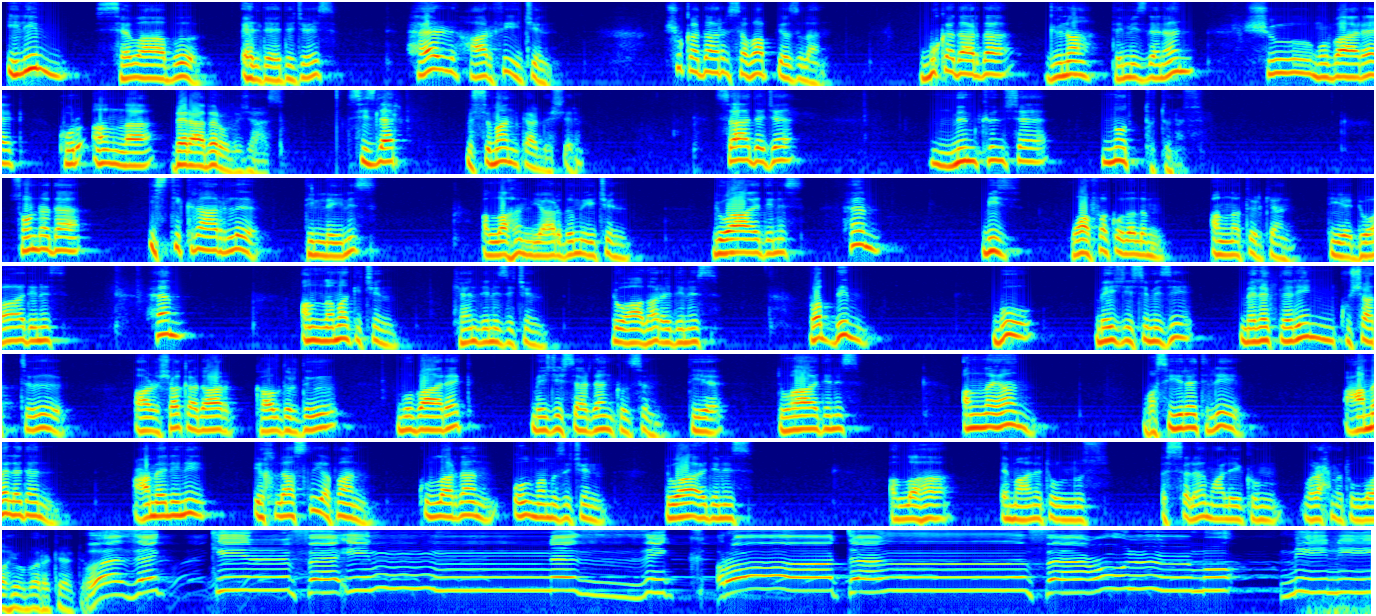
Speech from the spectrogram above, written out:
ilim sevabı elde edeceğiz. Her harfi için şu kadar sevap yazılan, bu kadar da günah temizlenen şu mübarek Kur'an'la beraber olacağız. Sizler Müslüman kardeşlerim sadece mümkünse not tutunuz. Sonra da istikrarlı dinleyiniz. Allah'ın yardımı için dua ediniz. Hem biz muvaffak olalım anlatırken diye dua ediniz. Hem anlamak için, kendiniz için dualar ediniz. Rabbim bu meclisimizi meleklerin kuşattığı, arşa kadar kaldırdığı mübarek meclislerden kılsın diye dua ediniz. Anlayan, basiretli, amel eden, amelini ihlaslı yapan kullardan olmamız için dua ediniz. Allah'a emanet olunuz. Esselamu aleyküm ve rahmetullahi ve berekatuhu. Ve zekir fe inne zikraten fe'ul mu'minin.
